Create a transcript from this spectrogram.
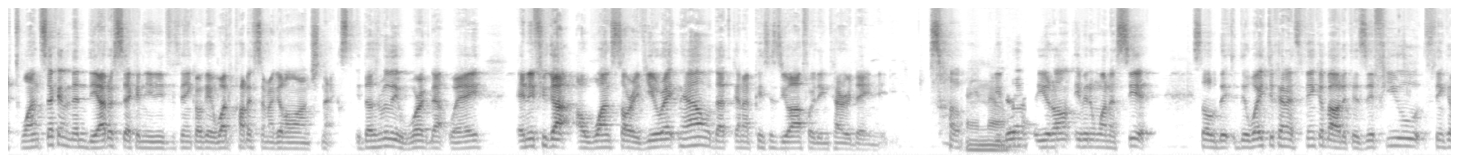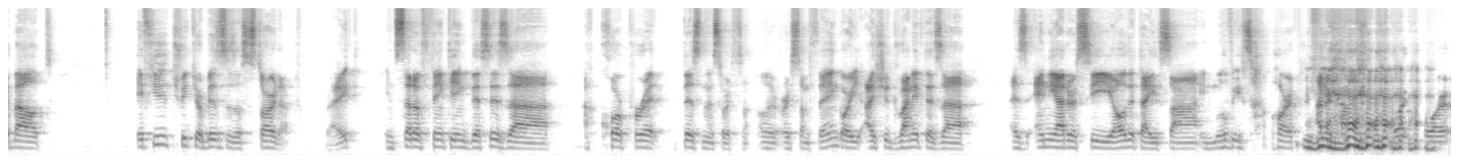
at one second, and then the other second, you need to think, okay, what products am I going to launch next? It doesn't really work that way. And if you got a one star review right now, that kind of pisses you off for the entire day, maybe. So you don't you don't even want to see it. So the, the way to kind of think about it is if you think about if you treat your business as a startup, right? Instead of thinking this is a, a corporate business or, or, or something, or I should run it as a as any other CEO that I saw in movies or other companies for,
